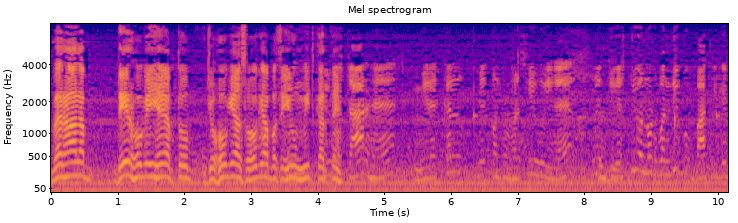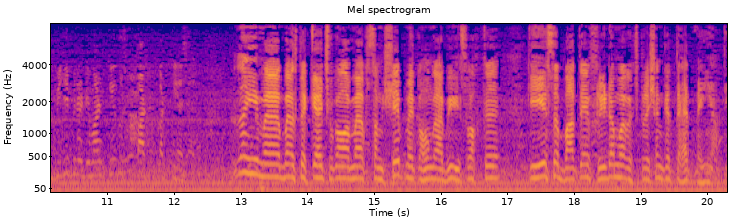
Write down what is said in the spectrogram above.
बहरहाल अब देर हो गई है अब तो जो हो गया सो हो गया बस यही उम्मीद करते हैं। स्टार है मेरेकल में कंट्रोवर्सी हुई है उसमें जीएसटी और नोटबंदी को बात की गई बीजेपी ने डिमांड की उसको काट कट किया जाए। नहीं मैं मैं उस पर कह चुका हूँ और मैं संक्षेप में कहूँगा अभी इस वक्त कि ये सब बातें फ्रीडम ऑफ़ एक्सप्रेशन के तहत नहीं आती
